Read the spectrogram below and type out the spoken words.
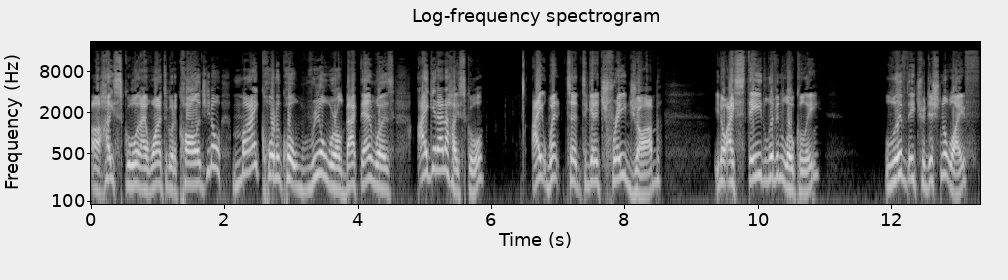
uh, high school and I wanted to go to college. You know, my quote unquote real world back then was I get out of high school, I went to, to get a trade job. You know, I stayed living locally, lived a traditional life.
